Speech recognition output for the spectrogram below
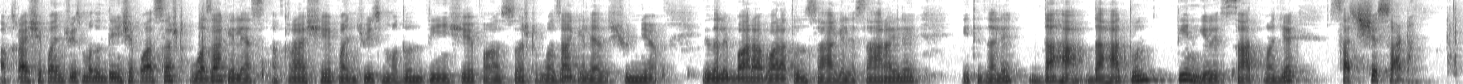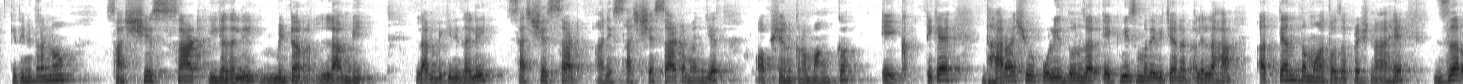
अकराशे पंचवीसमधून तीनशे पासष्ट वजा केल्यास अकराशे पंचवीसमधून तीनशे पासष्ट वजा केल्यास शून्य. इथे झाले बारा बारातून सहा गेले सहा राहिले. इथे झाले दहा दहातून तीन गेले सात म्हणजे सातशे साठ. किती मित्रांनो? सातशे साठ ही काय झाली? मीटर लांबी. लांबी किती झाली? सातशे साठ. आणि सातशे साठ म्हणजेच ऑप्शन क्रमांक एक. ठीक आहे? धाराशिव पोलीस दोन हजार एकवीसमध्ये विचारण्यात आलेला हा अत्यंत महत्त्वाचा प्रश्न आहे. जर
